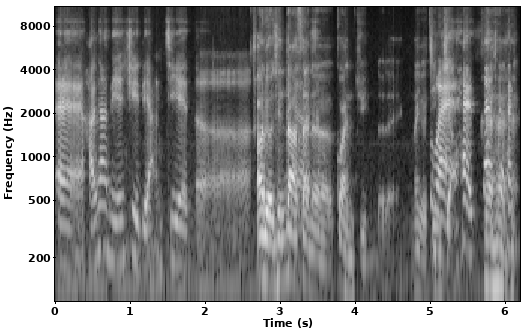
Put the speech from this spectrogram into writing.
哎，好像连续两届的啊，流行大赛的冠军，对不对？那个金奖。对，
